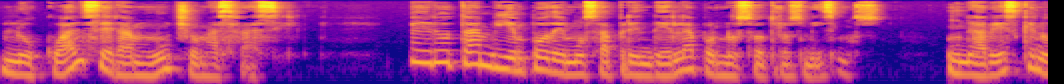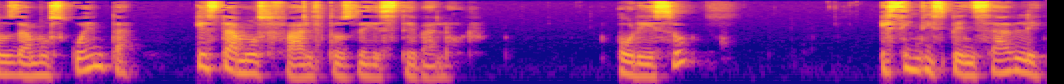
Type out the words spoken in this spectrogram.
lo cual será mucho más fácil, pero también podemos aprenderla por nosotros mismos, una vez que nos damos cuenta que estamos faltos de este valor. Por eso, es indispensable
